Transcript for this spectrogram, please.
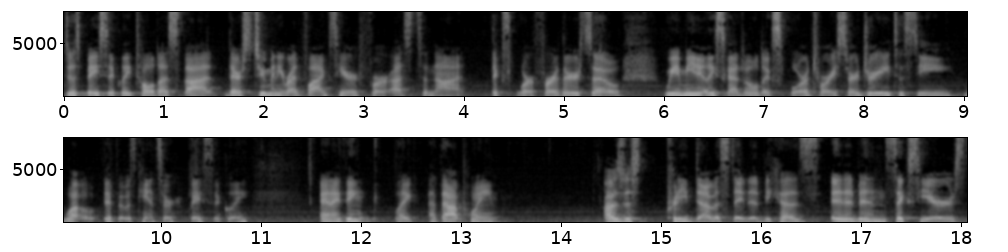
just basically told us that there's too many red flags here for us to not explore further. So we immediately scheduled exploratory surgery to see what if it was cancer, basically. And I think like at that point, I was just pretty devastated because it had been six years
